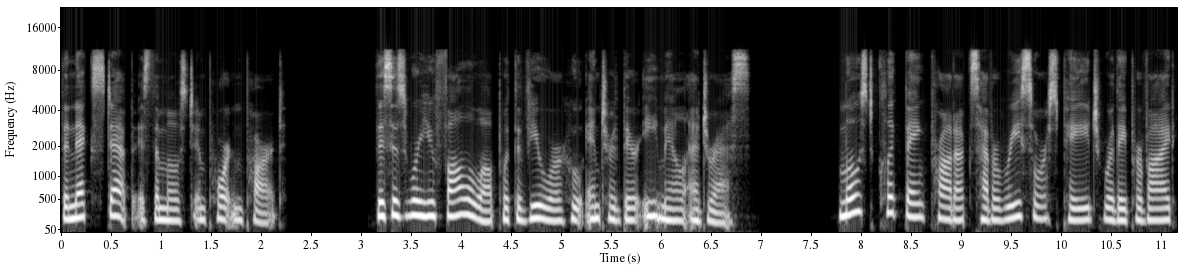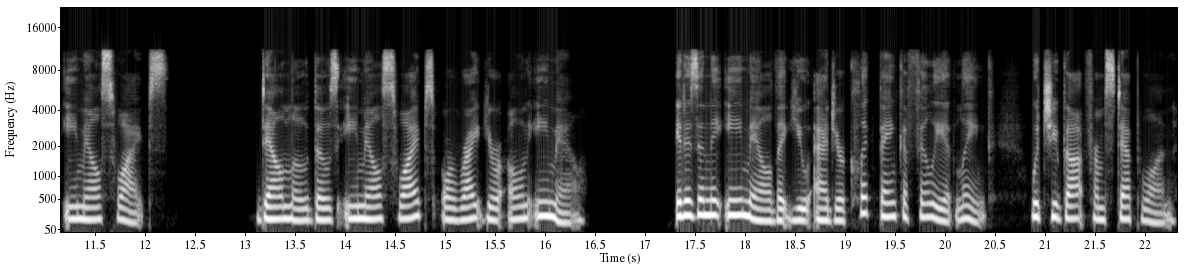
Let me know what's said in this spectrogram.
The next step is the most important part. This is where you follow up with the viewer who entered their email address. Most ClickBank products have a resource page where they provide email swipes. Download those email swipes or write your own email. It is in the email that you add your ClickBank affiliate link, which you got from step 1.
